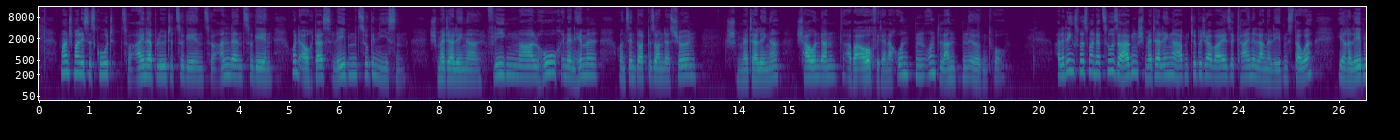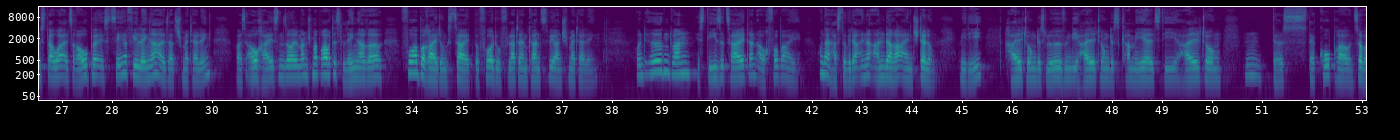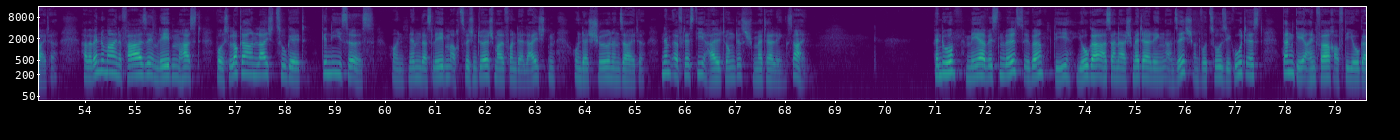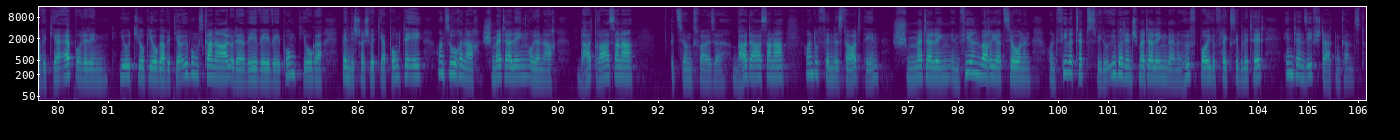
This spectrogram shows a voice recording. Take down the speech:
Manchmal ist es gut, zu einer Blüte zu gehen, zur anderen zu gehen und auch das Leben zu genießen. Schmetterlinge fliegen mal hoch in den Himmel und sind dort besonders schön. Schmetterlinge schauen dann aber auch wieder nach unten und landen irgendwo. Allerdings muss man dazu sagen, Schmetterlinge haben typischerweise keine lange Lebensdauer. Ihre Lebensdauer als Raupe ist sehr viel länger als als Schmetterling, was auch heißen soll, manchmal braucht es längere Vorbereitungszeit, bevor du flattern kannst wie ein Schmetterling. Und irgendwann ist diese Zeit dann auch vorbei. Und dann hast du wieder eine andere Einstellung, wie die Haltung des Löwen, die Haltung des Kamels, die Haltung hm, des, der Kobra und so weiter. Aber wenn du mal eine Phase im Leben hast, wo es locker und leicht zugeht, genieße es und nimm das Leben auch zwischendurch mal von der leichten und der schönen Seite. Nimm öfters die Haltung des Schmetterlings ein. Wenn du mehr wissen willst über die Yoga Asana Schmetterling an sich und wozu sie gut ist, dann geh einfach auf die Yoga Vidya App oder den YouTube Yoga Vidya Übungskanal oder www.yoga-vidya.de und suche nach Schmetterling oder nach Bhadrasana bzw. Bhadasana und du findest dort den Schmetterling in vielen Variationen und viele Tipps, wie du über den Schmetterling deine Hüftbeugeflexibilität intensiv stärken kannst.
